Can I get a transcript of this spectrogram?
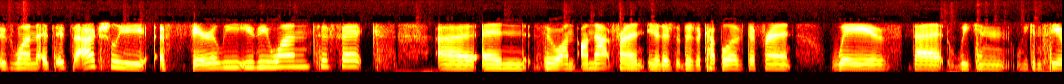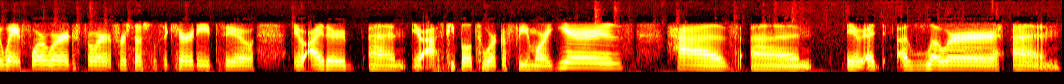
is one. It's, it's actually a fairly easy one to fix, uh, and so on on that front, you know, there's there's a couple of different ways that we can we can see a way forward for, for Social Security to you know either um, you know ask people to work a few more years, have um, you know, a, a lower um,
